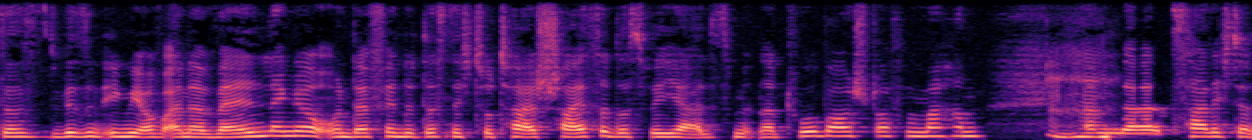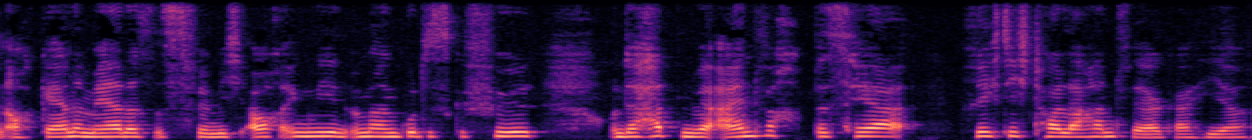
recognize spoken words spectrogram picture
das, wir sind irgendwie auf einer Wellenlänge und der findet das nicht total scheiße, dass wir hier alles mit Naturbaustoffen machen. Mhm. Und da zahle ich dann auch gerne mehr. Das ist für mich auch irgendwie immer ein gutes Gefühl. Und da hatten wir einfach bisher richtig tolle Handwerker hier.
